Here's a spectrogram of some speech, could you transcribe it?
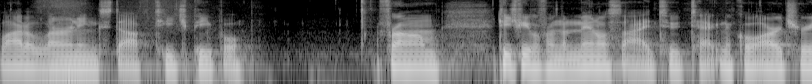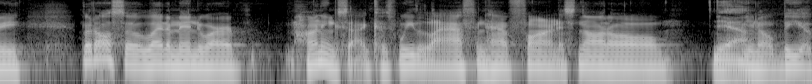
a lot of learning stuff, teach people from teach people from the mental side to technical archery, but also let them into our hunting side because we laugh and have fun. It's not all Yeah. you know, be a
